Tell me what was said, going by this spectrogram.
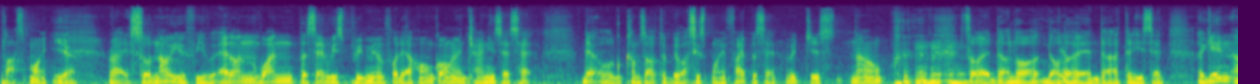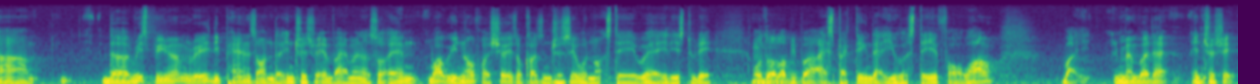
plus point. Yeah. Right. So now if you add on one percent risk premium for their Hong Kong and Chinese asset, that all comes out to be about six point five percent, which is now Mhm, mhm. so at dollar dollar and uh, thirty cent. Again, um, the risk premium really depends on the interest rate environment also. And what we know for sure is of course interest rate will not stay where it is today. Although a lot of people are expecting that it will stay for a while, but remember that interest rate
